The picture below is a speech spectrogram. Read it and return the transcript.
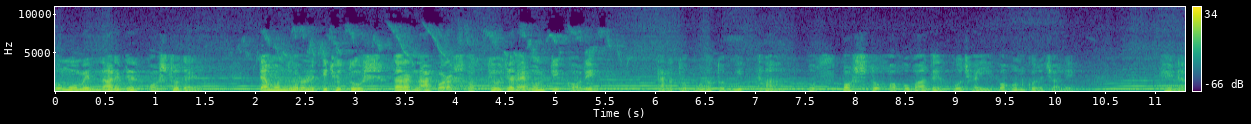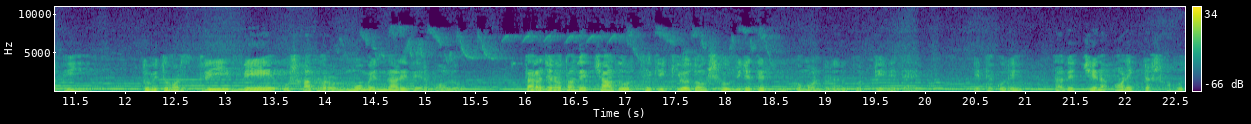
ও মোমেন নারীদের কষ্ট দেয়, তেমন ধরনের কিছু দোষ তারা না করা সত্ত্বেও যারা এমনটি করে, তারা তো মূলত মিথ্যা ও স্পষ্ট অপবাদের বোঝাই বহন করে চলে। হে নবী, তুমি তোমার স্ত্রী, মেয়ে ও সাধারণ মোমেন নারীদের বলো, তারা যেন তাদের চাদর থেকে কিয়দংশ নিজেদের মুখমণ্ডলের উপর টেনে দেয়। এতে করে তাদের চেনা অনেকটা সহজ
